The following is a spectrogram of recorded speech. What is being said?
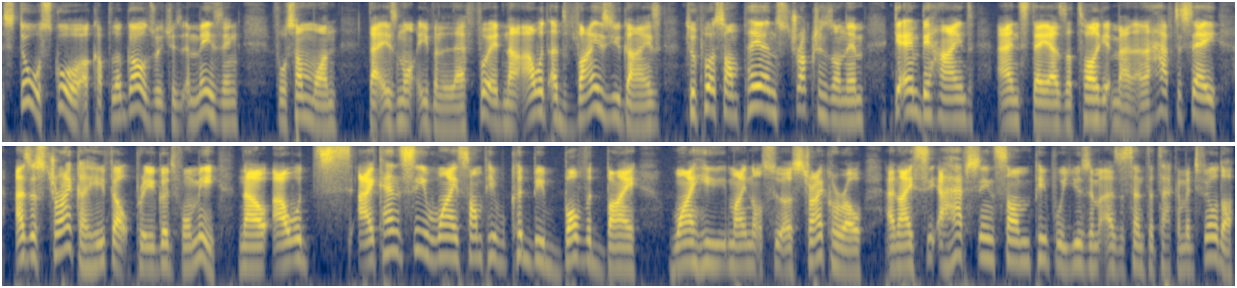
still score a couple of goals, which is amazing for someone that is not even left footed. Now, I would advise you guys to put some player instructions on him, get him behind, and stay as a target man. And I have to say, as a striker, he felt pretty good for me. Now, I would, I can see why some people could be bothered by why he might not suit a striker role, and I see, I have seen some people use him as a centre attacker midfielder,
